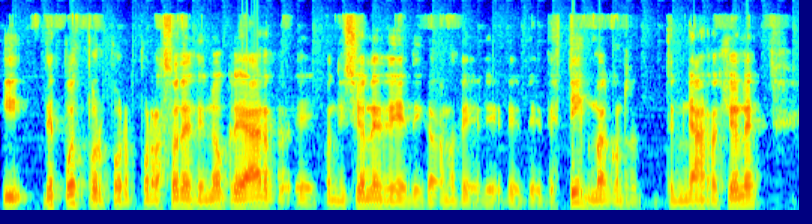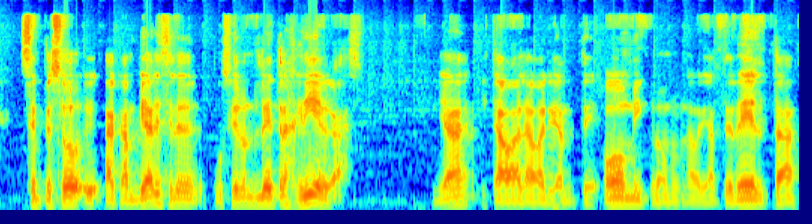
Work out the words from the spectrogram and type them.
Y después, por, por, razones de no crear eh, condiciones de, digamos, de, estigma con determinadas regiones, se empezó eh, a cambiar y se le pusieron letras griegas. ¿ya? Y estaba la variante Omicron, la variante Delta,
